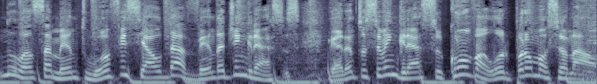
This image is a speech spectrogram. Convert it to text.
no lançamento oficial da venda de ingressos. Garanta o seu ingresso com valor promocional.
